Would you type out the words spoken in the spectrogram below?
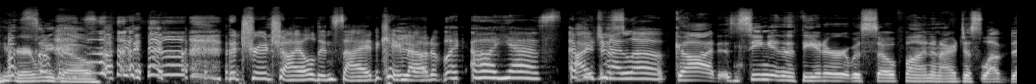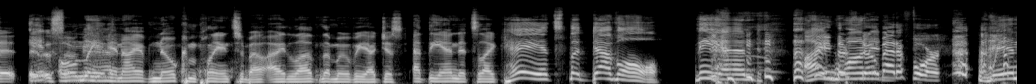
oh, what? Here So we go. the true child inside came Yeah. out of like, ah, yes, I everything I, just- love. God, and seeing it in the theater, it was so fun. And I just loved it. It, It was so only, good. and I have no complaints about. I love the movie. I just at the end, it's like, hey, it's the devil. The end. I There's no metaphor. when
